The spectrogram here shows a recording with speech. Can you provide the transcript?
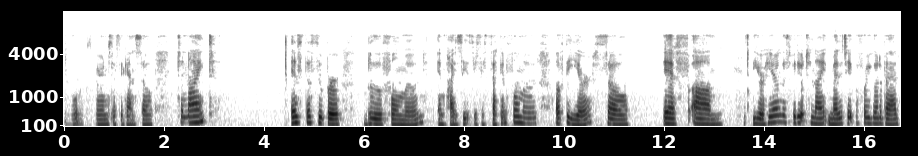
we will experience this again. So tonight is the super blue full moon in Pisces. It's the second full moon of the year. So if um, you're here in this video tonight, meditate before you go to bed.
